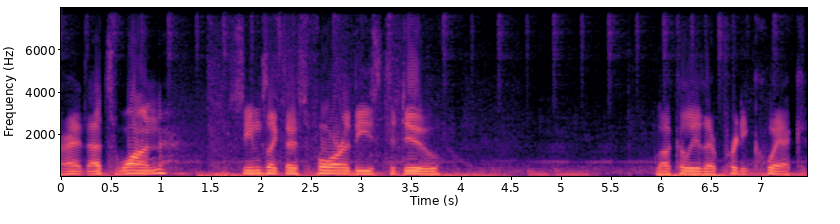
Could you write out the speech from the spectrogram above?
Alright, that's one. Seems like there's four of these to do. Luckily, they're pretty quick.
